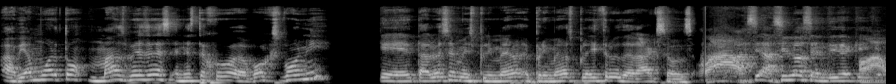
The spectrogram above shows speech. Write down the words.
había muerto más veces en este juego de Box Bunny que tal vez en mis primeros primeros playthroughs de Dark Souls. Así, así lo sentí de que Wow.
